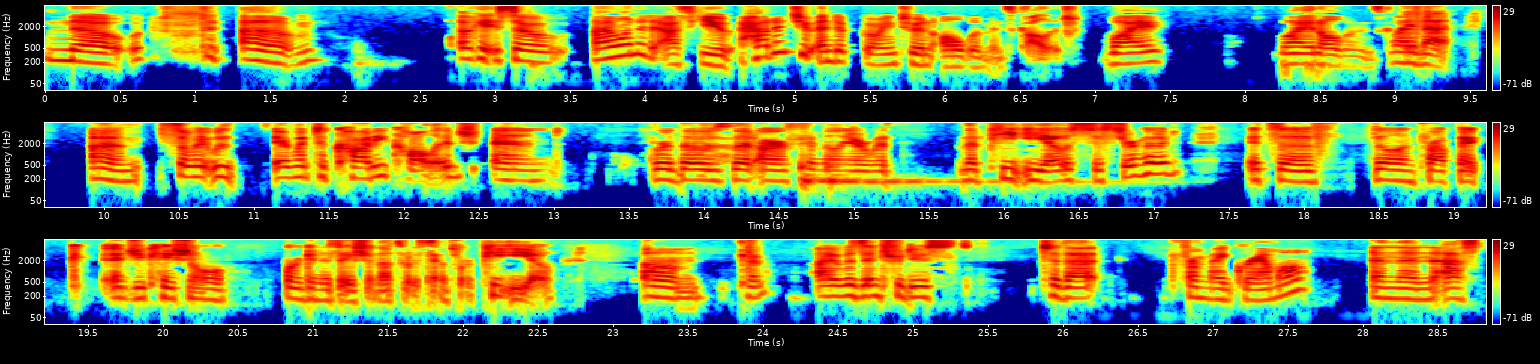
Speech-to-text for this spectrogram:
no. Um, okay, so I wanted to ask you, how did you end up going to an all women's college? Why? Why an all women's college? Why that? Um, so it was, I went to Cottey College, and for those that are familiar with the PEO Sisterhood, it's a philanthropic educational organization. That's what it stands for, PEO. Um, Okay. I was introduced to that from my grandma and then asked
